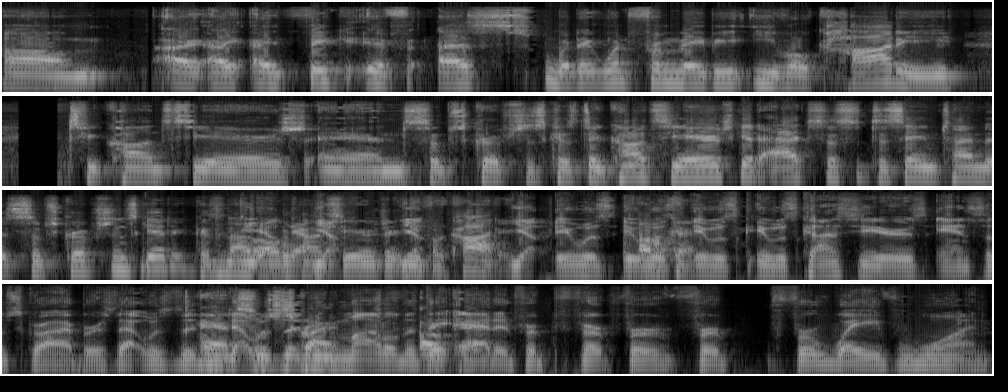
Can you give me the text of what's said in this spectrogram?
um, I, I I think if as when it went from maybe Evocati to concierge and subscriptions because did concierge get access at the same time that subscriptions get it because not all Yep, concierge are yep, Evo Yep, it was it was Okay. it was it was concierge and subscribers. That was the And that was the new model that they okay. added for for for for, for wave one.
